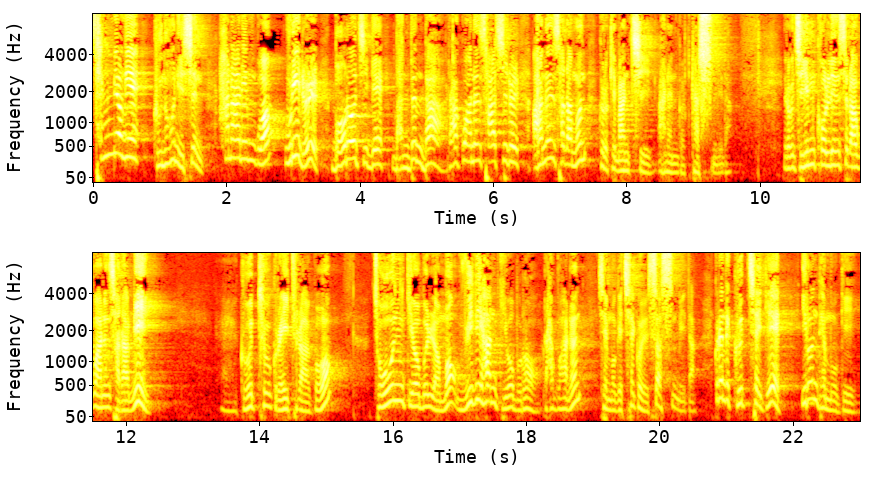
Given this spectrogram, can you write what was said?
생명의 근원이신 하나님과 우리를 멀어지게 만든다라고 하는 사실을 아는 사람은 그렇게 많지 않은 것 같습니다. 여러분, 짐 콜린스라고 하는 사람이 Good to Great라고 좋은 기업을 넘어 위대한 기업으로 라고 하는 제목의 책을 썼습니다. 그런데 그 책에 이런 대목이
